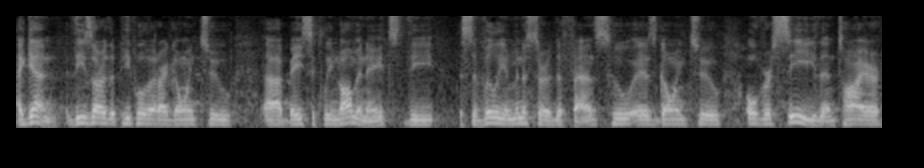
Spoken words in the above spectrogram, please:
Again, these are the people that are going to basically nominate the civilian Minister of Defense who is going to oversee the entire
